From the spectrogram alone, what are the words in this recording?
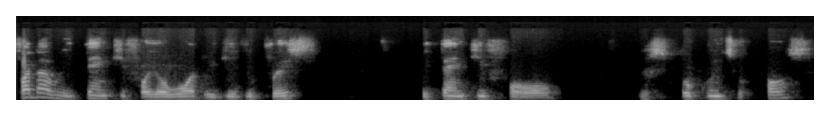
Father, we thank you for your word. We give you praise. We thank you for you've spoken to us.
